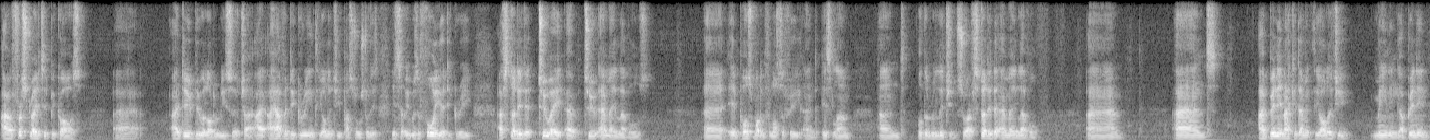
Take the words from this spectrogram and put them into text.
I'm frustrated because uh, I do do a lot of research. I, I, I have a degree in theology, pastoral studies. It's a, it was a four year degree. I've studied at two A uh, two MA levels uh, in postmodern philosophy and Islam and other religions. So I've studied at MA level, um, and I've been in academic theology, meaning I've been in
